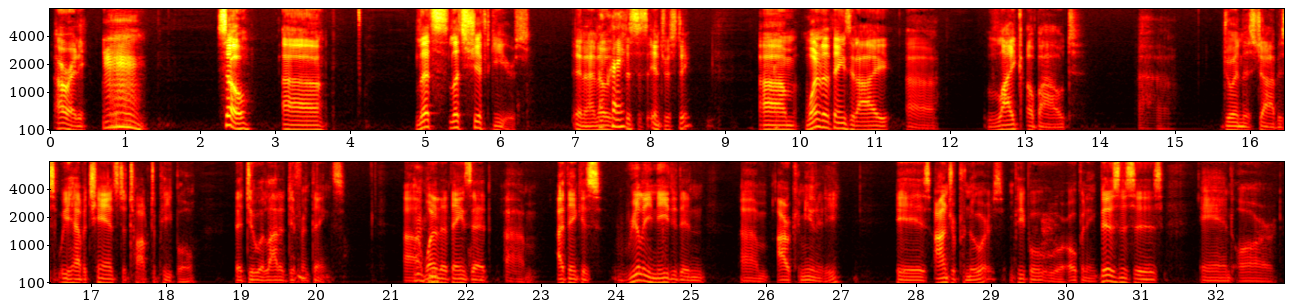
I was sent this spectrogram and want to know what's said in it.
Alrighty. So, uh, let's let's shift gears, and I know okay. this is interesting. Um, one of the things that I uh, like about uh, doing this job is we have a chance to talk to people that do a lot of different things. Uh, mm-hmm. One of the things that um, I think is really needed in um, our community is entrepreneurs and people who are opening businesses and are,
